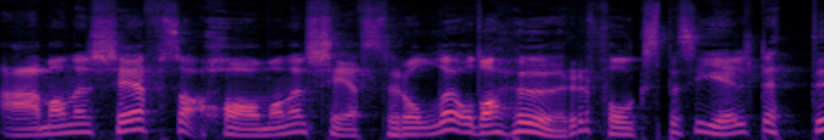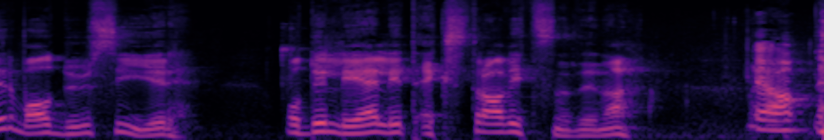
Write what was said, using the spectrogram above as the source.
er man en sjef, så har man en sjefsrolle, og da hører folk spesielt etter hva du sier. Og de ler litt ekstra av vitsene dine. Ja.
